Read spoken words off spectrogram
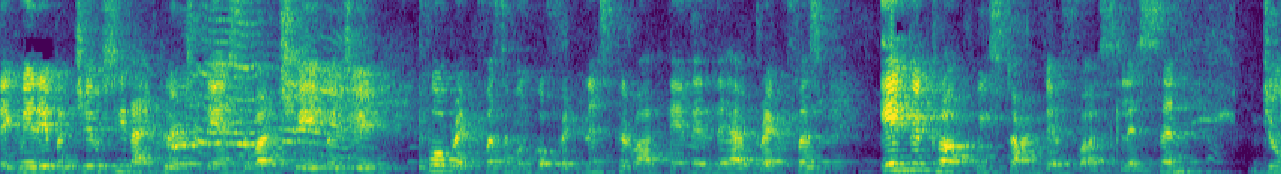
लाइक मेरे बच्चे उसी टाइम पे उठते हैं सुबह छः बजे। फॉर ब्रेकफास्ट हम उनको फिटनेस करवाते हैं then they have breakfast eight o'clock we start their first lesson जो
